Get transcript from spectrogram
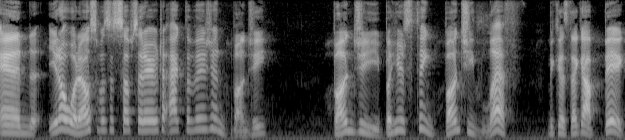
and you know what else was a subsidiary to Activision? Bungie. Bungie, but here's the thing: Bungie left because they got big.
